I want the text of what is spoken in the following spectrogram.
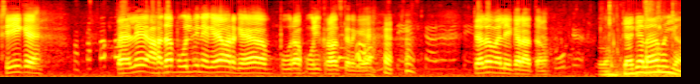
ठीक है। पहले आधा पूल भी नहीं गया और गया पूरा पूल क्रॉस कर गया। चलो मैं लेकर आता हूँ। क्या क्या लाया भैया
